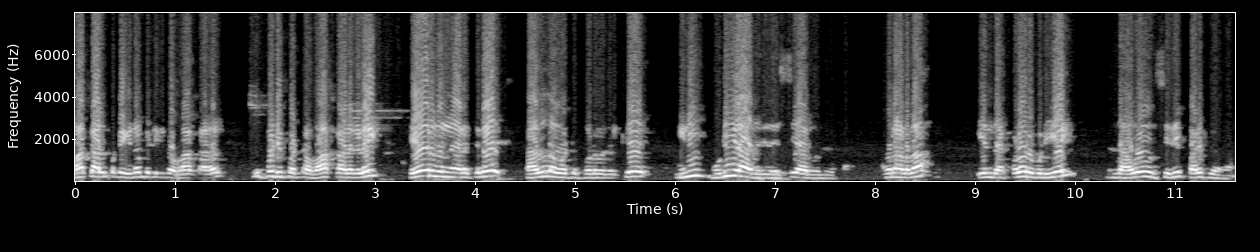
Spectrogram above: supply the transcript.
வாக்காளர் பட்ட இடம்பெற்றிருக்கிற வாக்காளர் இப்படிப்பட்ட வாக்காளர்களை தேர்தல் நேரத்திலே நல்ல ஓட்டு போடுவதற்கு இனி முடியாது. எஸ்ஆர் வந்திருக்காங்க அதனாலதான் இந்த குளறுபடியை இந்த அவதூறு செய்தி பரப்பி வராங்க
